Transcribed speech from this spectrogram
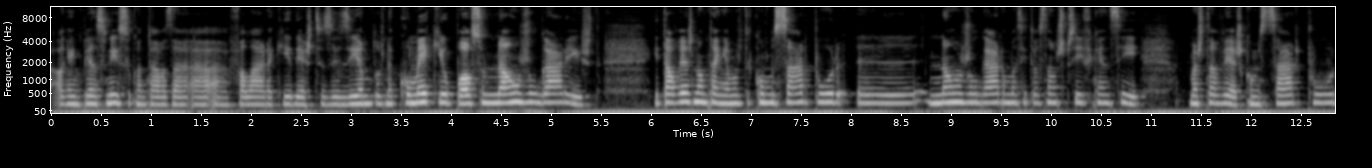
alguém pense nisso quando estavas a, a, a, falar aqui destes exemplos, né? como é que eu posso não julgar isto? E talvez não tenhamos de começar por uh, não julgar uma situação específica em si, mas talvez começar por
